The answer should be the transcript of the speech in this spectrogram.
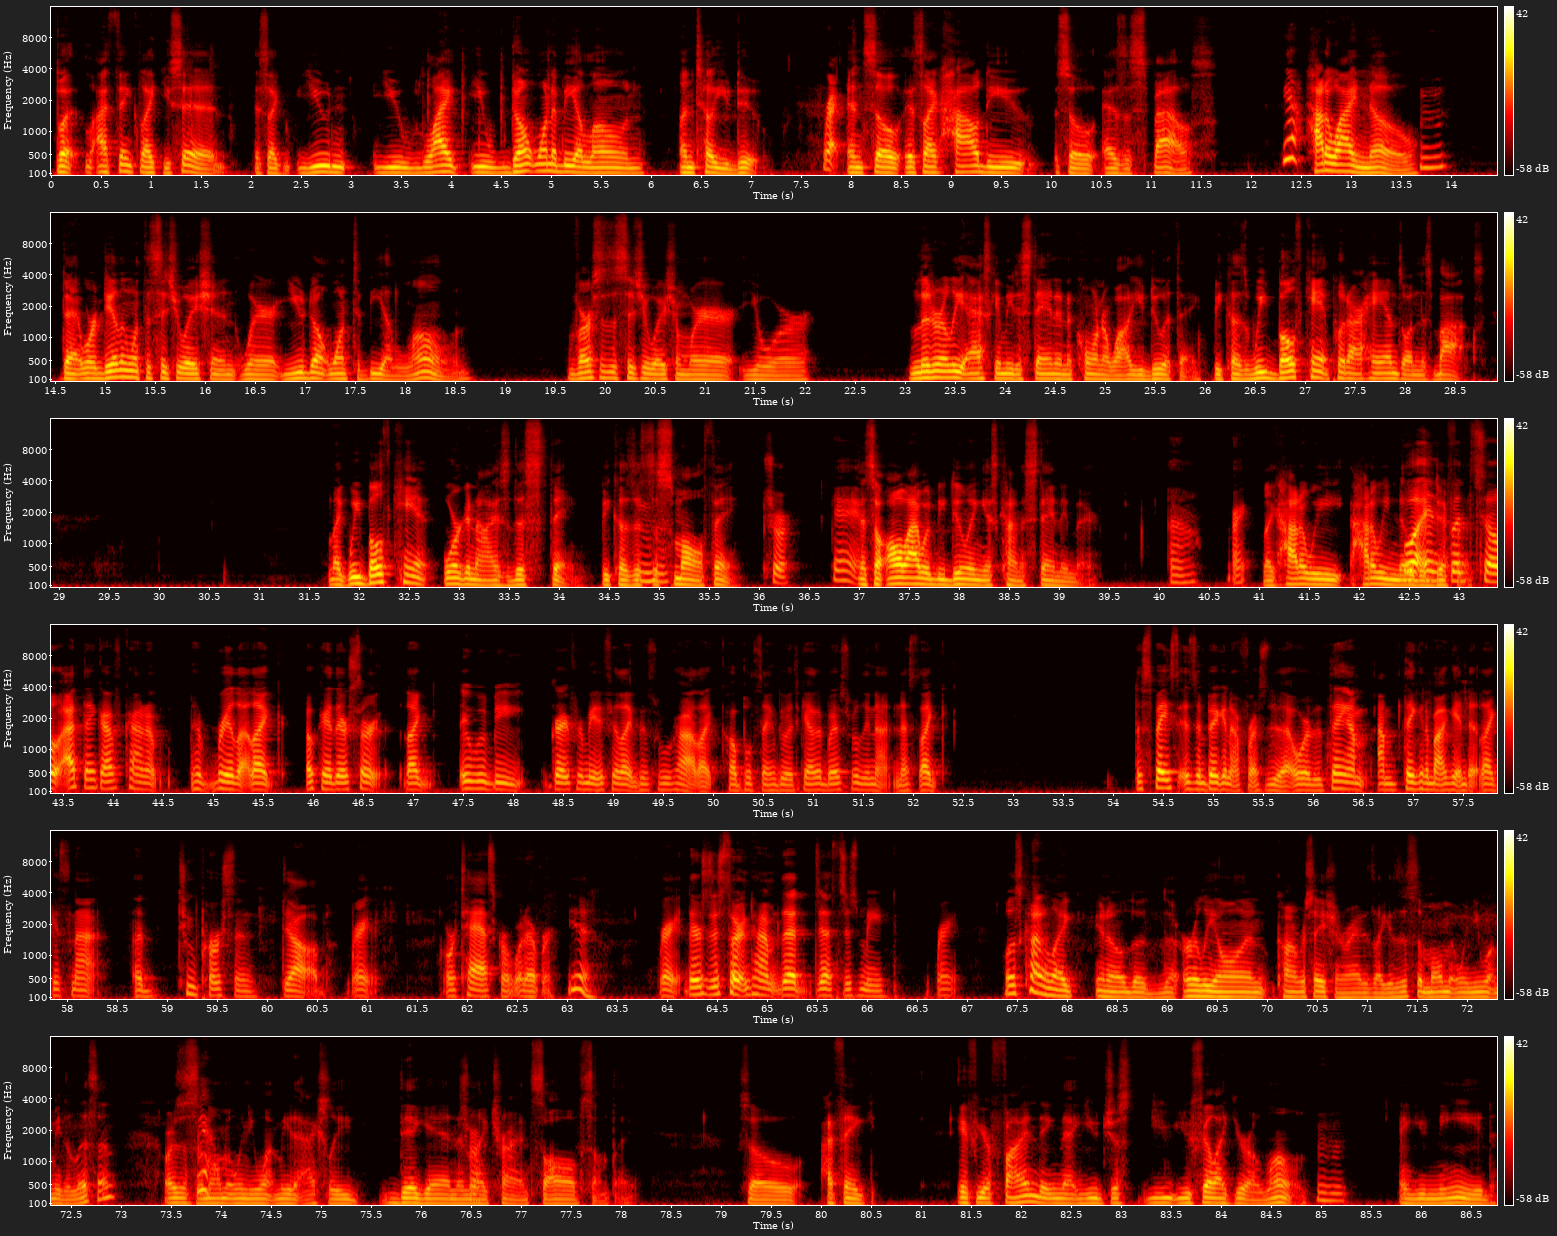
But I think, like you said, it's like you you like you don't want to be alone until you do, Right. and so it's like, how do you? So as a spouse, Yeah. how do I know Mhm. that we're dealing with the situation where you don't want to be alone versus a situation where you're literally asking me to stand in a corner while you do a thing because we both can't put our hands on this box. Like we both can't organize this thing because it's a Mhm. small thing. Sure. Yeah. And so all I would be doing is kind of standing there. Uh, right. Like how do we how do we know well, the and difference? but so I think I've kind of realized like okay, there's certain like it would be great for me to feel like this is how like couples thing do it together, but it's really not. And that's like the space isn't big enough for us to do that, or the thing I'm I'm thinking about getting to like it's not a two person job, right? Or task or whatever, yeah. right? There's just certain time that that's just me, right? Well, it's kind of like you know the the early on conversation, right? Is like, is this a moment when you want me to listen, or is this a moment when you want me to actually dig in and Sure. like try and solve something? So I think if you're finding that you just you you feel like you're alone hmm and you need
